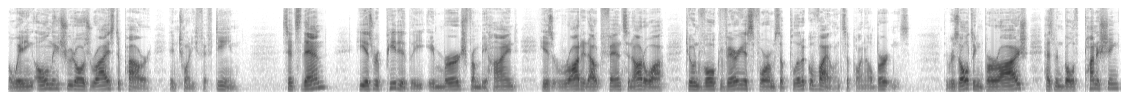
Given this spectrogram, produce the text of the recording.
awaiting only Trudeau's rise to power in 2015. Since then, he has repeatedly emerged from behind his rotted out fence in Ottawa to invoke various forms of political violence upon Albertans. The resulting barrage has been both punishing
